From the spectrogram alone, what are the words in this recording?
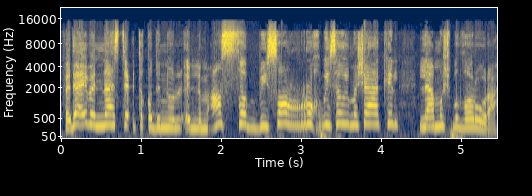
فدائما الناس تعتقد إنه المعصب بيصرخ بيسوي مشاكل. لا مش بالضرورة.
